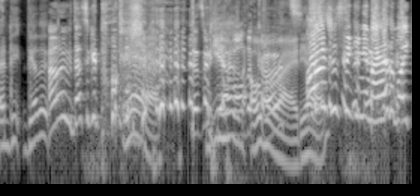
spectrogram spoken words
And the, the other Oh, that's a good point. Yeah. Doesn't he, he have has all the override, codes? yeah. I was just thinking in my head, I'm like,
